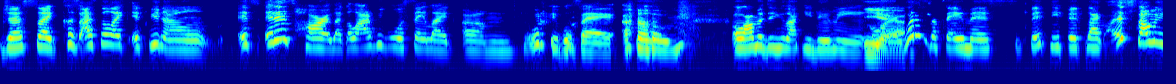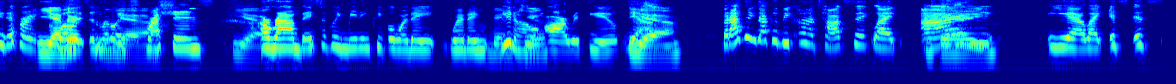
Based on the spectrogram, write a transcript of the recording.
Just like because i feel like if you know it's it is hard. Like a lot of people will say like um what do people say? Um oh, I'm gonna do you like you do me. Yeah. Or what is the famous 50 50? Like, it's so many different yeah, quotes and little yeah. expressions yeah. around basically meeting people where they, where they, you know, you. are with you. Yeah. yeah. But I think that could be kind of toxic. Like. I, yeah, like it's, it's,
